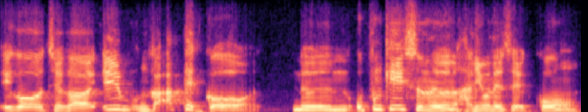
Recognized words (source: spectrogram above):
이거 제가 일 그러니까 앞에 거는 오픈 케이스는 한의원에서 했고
